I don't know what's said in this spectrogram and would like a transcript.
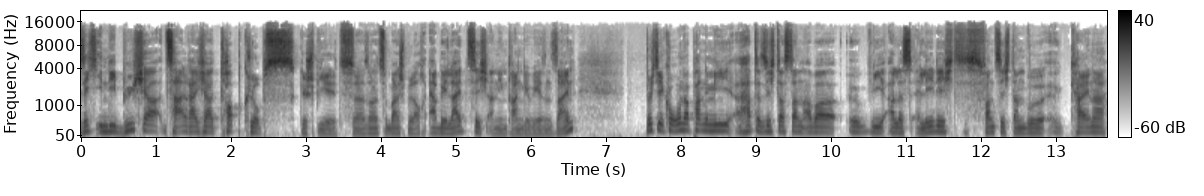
sich in die Bücher zahlreicher Top-Clubs gespielt. Da soll zum Beispiel auch RB Leipzig an ihm dran gewesen sein. Durch die Corona-Pandemie hatte sich das dann aber irgendwie alles erledigt. Es fand sich dann wohl keiner,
